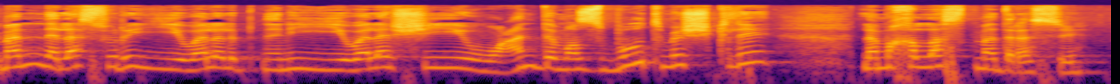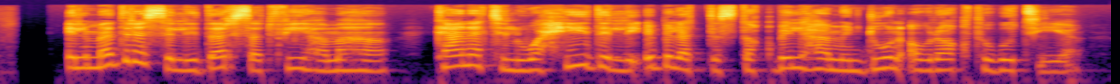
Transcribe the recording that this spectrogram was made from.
مني لا سورية ولا لبنانية ولا شيء وعندي مزبوط مشكلة لما خلصت مدرسة. المدرسة اللي درست فيها مها كانت الوحيدة اللي قبلت تستقبلها من دون أوراق ثبوتية.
